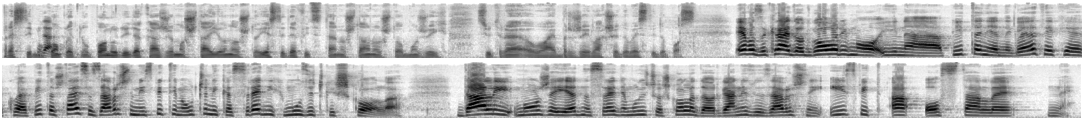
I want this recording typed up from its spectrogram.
predstavimo kompletnu ponudu i da kažemo šta je ono što jeste deficitarno, šta je ono što može ih sutra ovaj, brže i lakše dovesti do posla. Evo za kraj da odgovorimo i na pitanje jedne gledateljke koja pita šta je sa završnim ispitima učenika srednjih muzičkih škola. Da li može jedna srednja muzička škola da organizuje završni ispit, a ostale ne?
